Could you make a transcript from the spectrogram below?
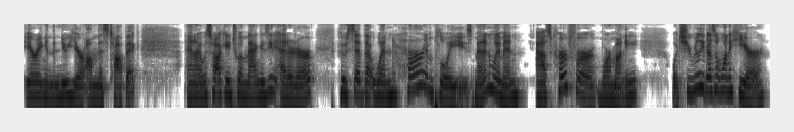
airing in the new year on this topic. And I was talking to a magazine editor who said that when her employees, men and women, ask her for more money, what she really doesn't want to hear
